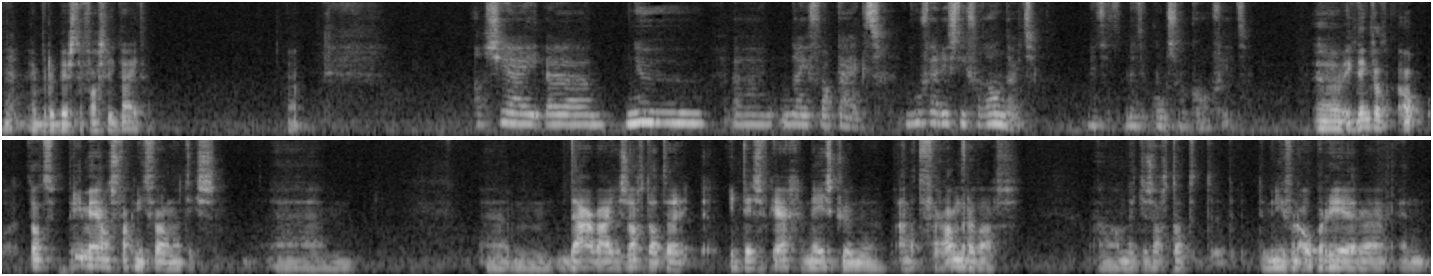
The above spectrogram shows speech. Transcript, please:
Ja. Hebben we de beste faciliteiten. Ja. Als jij uh, nu uh, naar je vak kijkt, in hoeverre is die veranderd met, met de komst van COVID? Uh, ik denk dat, oh, dat primair ons vak niet veranderd is. Um, daar waar je zag dat de intensive care geneeskunde aan het veranderen was, uh, omdat je zag dat de, manier van opereren en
